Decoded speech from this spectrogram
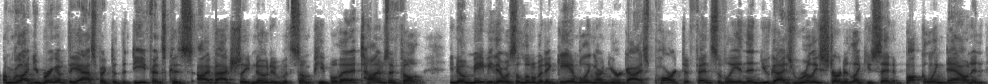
I'm glad you bring up the aspect of the defense because I've actually noted with some people that at times I felt, you know, maybe there was a little bit of gambling on your guys' part defensively. And then you guys really started, like you said, buckling down and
